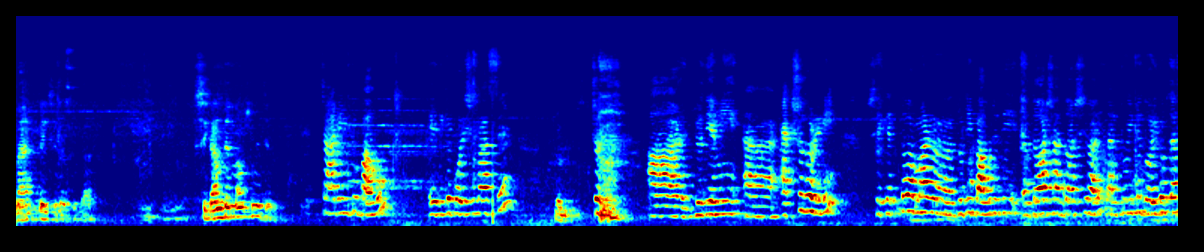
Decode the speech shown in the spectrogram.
নায়ক শ্রীকান্তের নাম শুনেছেন? চার ইন্টু বাহু এদিকে পরিসীমা আছে। চল্লিশ। আর যদি আমি একশো ধরে নিই সেক্ষেত্রেও আমার দুটি বাহু যদি দশ আর দশই হয় তাহলে টু ইন্টু দৈর্ঘ্য প্লাস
